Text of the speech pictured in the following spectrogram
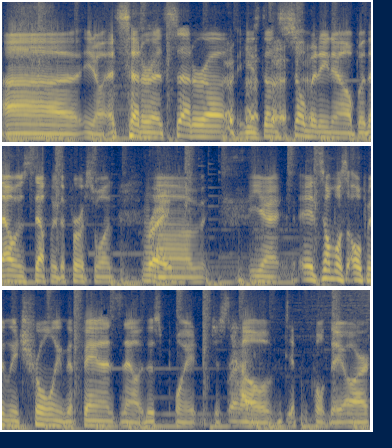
uh, you know, et cetera, et cetera. He's done so many now, but that was definitely the first one. Right. Um, yeah, it's almost openly trolling the fans now at this point, just right. how difficult they are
